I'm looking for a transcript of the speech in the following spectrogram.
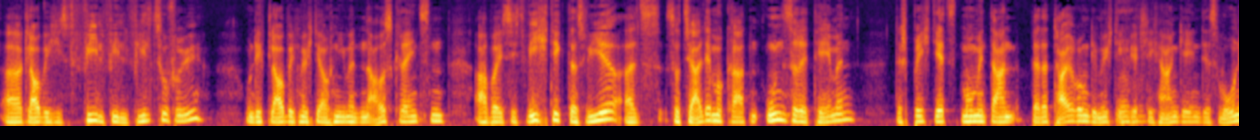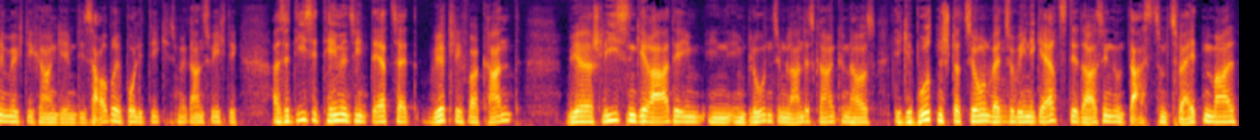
äh, glaube ich, ist viel, viel, viel zu früh. Und ich glaube, ich möchte auch niemanden ausgrenzen. Aber es ist wichtig, dass wir als Sozialdemokraten unsere Themen, das spricht jetzt momentan bei der Teuerung, die möchte ich mhm. wirklich angehen, das Wohnen möchte ich angehen, die saubere Politik ist mir ganz wichtig. Also diese Themen sind derzeit wirklich vakant. Wir schließen gerade im, in, in Bludens im Landeskrankenhaus die Geburtenstation, weil mhm. zu wenig Ärzte da sind und das zum zweiten Mal.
